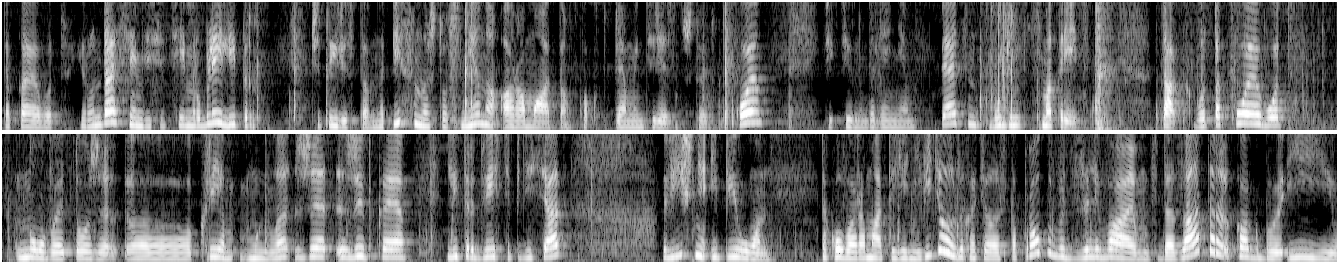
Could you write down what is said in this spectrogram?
такая вот ерунда, 77 рублей литр 400. Написано, что смена аромата. Как-то прямо интересно, что это такое. Эффективное удаление пятен. Будем смотреть. Так, вот такое вот новое тоже э, крем-мыло жидкое. Литр 250. Вишня и пион. Такого аромата я не видела, захотелось попробовать. Заливаем в дозатор как бы и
